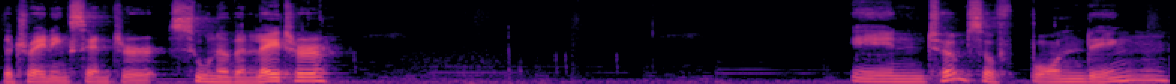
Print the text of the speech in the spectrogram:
the training center sooner than later. In terms of bonding,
